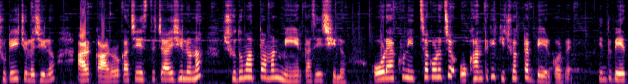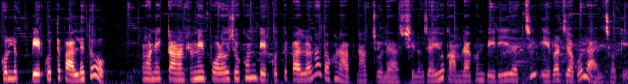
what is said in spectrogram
ছুটেই চলেছিল। আর কারোর কাছে আসতে চাইছিল না শুধুমাত্র আমার মেয়ের কাছেই ছিল। ওর এখন ইচ্ছা করেছে ওখান থেকে কিছু একটা বের করবে। কিন্তু বের করলে বের করতে পারলে তো? অনেক টানাটানির পরেও যখন বের করতে পারল না তখন আপনার চলে আসছিল। যাই হোক আমরা এখন বেরিয়ে যাচ্ছি এবার যাব লাল চকে।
